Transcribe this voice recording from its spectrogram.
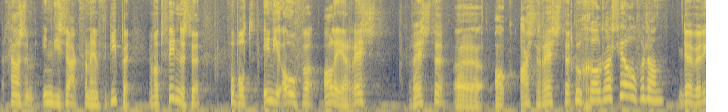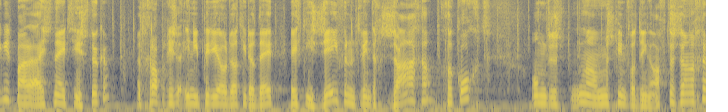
gaan ze hem in die zaak van hem verdiepen. En wat vinden ze? Bijvoorbeeld in die oven allerlei rest, resten, eh, ook asresten. Hoe groot was je over dan? Dat weet ik niet, maar hij sneed ze in stukken. Het grappige is, in die periode dat hij dat deed... heeft hij 27 zagen gekocht... om dus nou, misschien wat dingen af te zagen.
